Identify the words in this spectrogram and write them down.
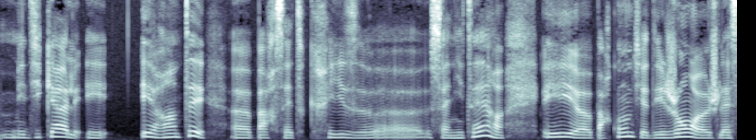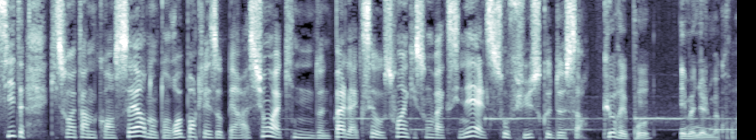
médical est éreinté euh, par cette crise euh, sanitaire. Et par contre, il y a des gens, je la cite, qui sont atteints de cancer, dont on reporte les opérations, à qui ne donne pas l'accès aux soins et qui sont vaccinés. Elle s'offusque de ça. Que répond Emmanuel Macron?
